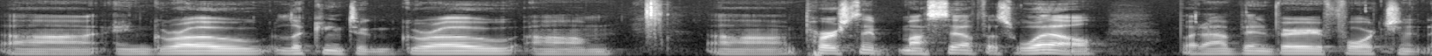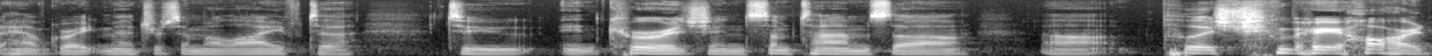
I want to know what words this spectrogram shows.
uh, and grow, looking to grow um, uh, personally myself as well. But I've been very fortunate to have great mentors in my life to to encourage and sometimes uh, uh, push very hard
